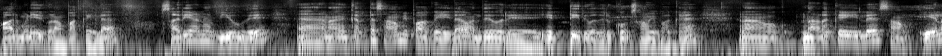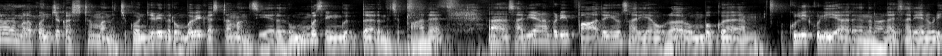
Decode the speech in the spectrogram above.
ஆறு மணி இருக்கும் நான் பார்க்கையில். சரியான வியூவு நாங்கள் கரெக்டாக சாமி பார்க்கையில் வந்து ஒரு எட்டு இருபது இருக்கும் சாமி பார்க்க. நான் நடக்கையில் சா ஏழாவது மலை கொஞ்சம் கஷ்டமாக இருந்துச்சு. கொஞ்சமே இல்லை ரொம்பவே கஷ்டமாக இருந்துச்சு ஏறது ரொம்ப செங்குத்தாக இருந்துச்சு பாதை. சரியானபடி பாதையும் சரியாகவும் இல்லை ரொம்ப குழி குழியாக இருந்ததுனால சரியானபடி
